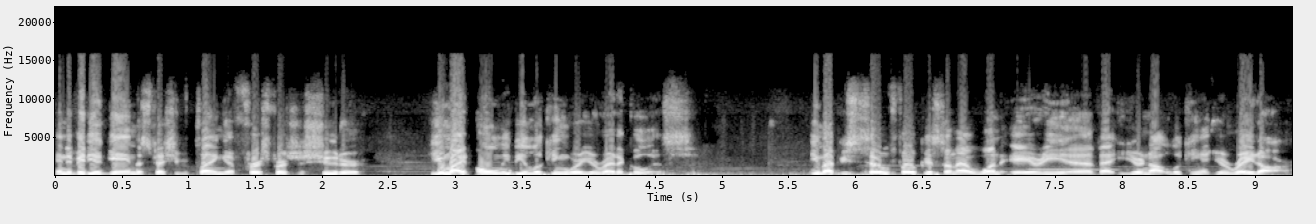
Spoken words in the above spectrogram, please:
In a video game, especially if you're playing a first person shooter, you might only be looking where your reticle is. You might be so focused on that one area that you're not looking at your radar.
